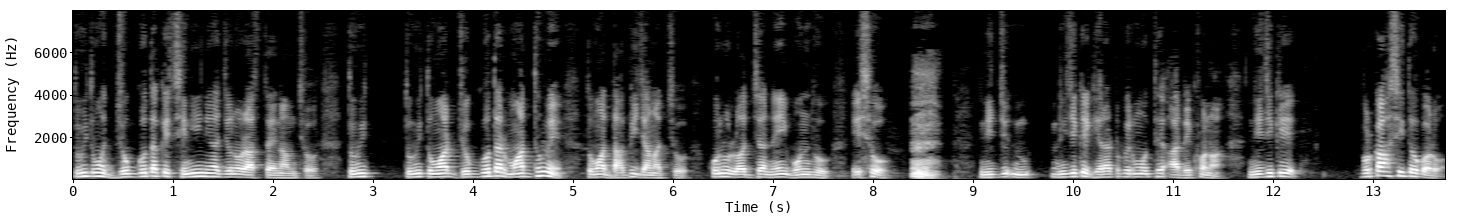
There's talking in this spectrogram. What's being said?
তুমি তোমার যোগ্যতাকে ছিনিয়ে নেওয়ার জন্য রাস্তায় নামছো। তুমি তুমি তোমার যোগ্যতার মাধ্যমে তোমার দাবি জানাচ্ছ। কোনো লজ্জা নেই, বন্ধু। এসো। নিজে, নিজেকে ঘেরাটোপের মধ্যে আর রেখো না। নিজেকে প্রকাশিত করো।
